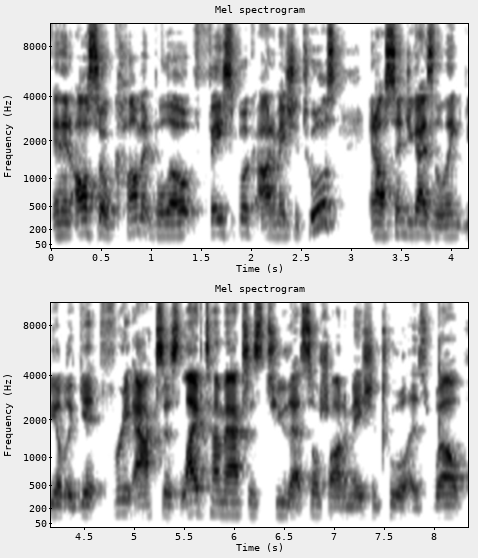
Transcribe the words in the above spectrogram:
And then also comment below Facebook automation tools and I'll send you guys the link to be able to get free access lifetime access to that social automation tool as well.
